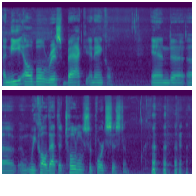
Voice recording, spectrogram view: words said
a knee, elbow, wrist, back, and ankle, and uh, uh, we called that the total support system.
